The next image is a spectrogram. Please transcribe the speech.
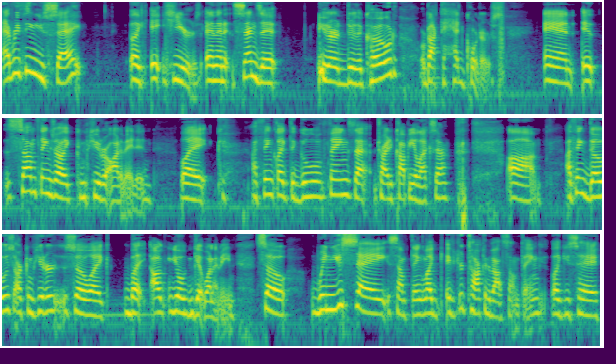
Everything you say, like it hears, and then it sends it either through the code or back to headquarters and it some things are like computer automated. Like i think like the google things that try to copy alexa um i think those are computers. So like but I'll, you'll get what i mean. So when you say something like if you're talking about something like you say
